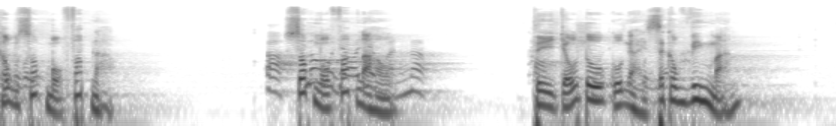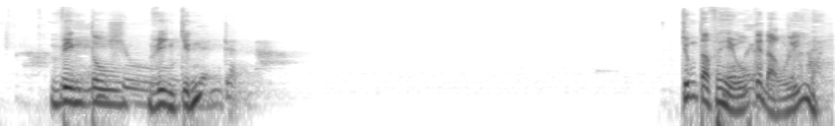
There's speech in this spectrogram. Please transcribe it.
Không sót một pháp nào. Sót một pháp nào Thì chỗ tu của Ngài sẽ không viên mãn. Viên tu, viên chứng. Chúng ta phải hiểu cái đạo lý này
